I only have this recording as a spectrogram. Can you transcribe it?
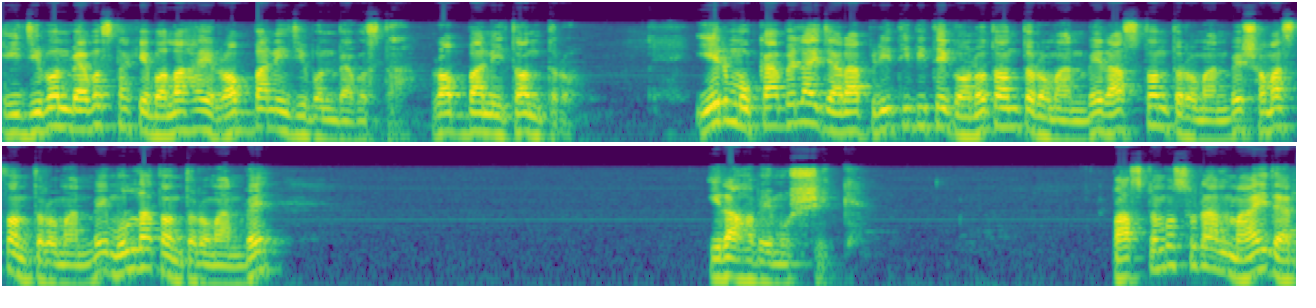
এই জীবন ব্যবস্থাকে বলা হয় রব্বানি জীবন ব্যবস্থা, রব্বানি তন্ত্র। এর মোকাবেলায় যারা পৃথিবীতে গণতন্ত্র মানবে, রাজতন্ত্র মানবে, সমাজতন্ত্র মানবে, মূল্যতন্ত্র মানবে এরা হবে মুশ্রিক। পাঁচ নম্বর সুরা আল মাইদার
